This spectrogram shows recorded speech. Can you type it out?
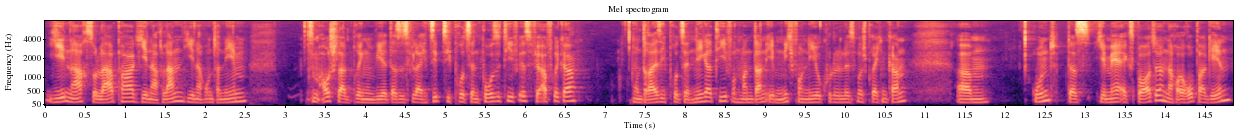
je nach Solarpark, je nach Land, je nach Unternehmen zum Ausschlag bringen wird, dass es vielleicht 70 Prozent positiv ist für Afrika und 30 Prozent negativ und man dann eben nicht von Neokolonialismus sprechen kann. Ähm, und dass je mehr Exporte nach Europa gehen,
